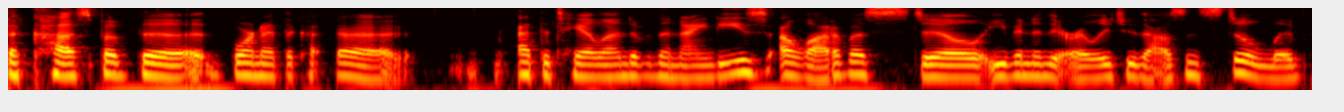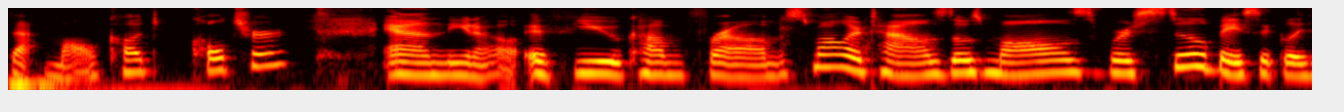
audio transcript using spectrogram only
the cusp of the born at the uh, at the tail end of the 90s a lot of us still even in the early 2000s still lived that mall cu- culture. And you know if you come from smaller towns those malls were still basically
